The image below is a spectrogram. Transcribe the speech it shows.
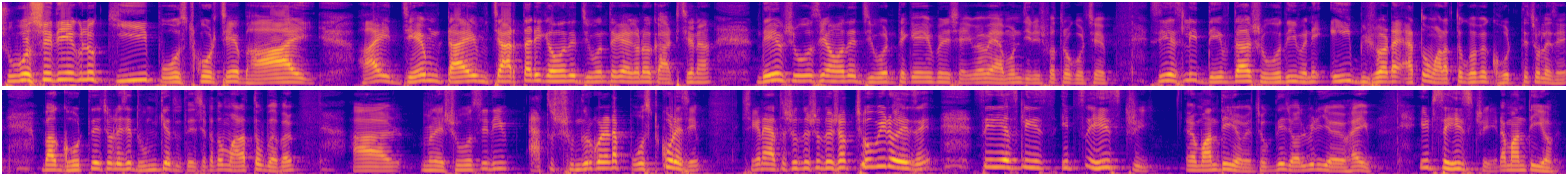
শুভশ্রী এগুলো কি পোস্ট করছে ভাই? ভাই জেম টাইম চার তারিখ আমাদের জীবন থেকে এখনও কাটছে না। দেব শুভশ্রী আমাদের জীবন থেকে এবারে সেইভাবে এমন জিনিসপত্র করছে। সিরিয়াসলি দেবদা শুভদী মানে এই বিষয়টা এত মারাত্মকভাবে ঘটতে চলেছে বা ঘটতে চলেছে ধূমকেতুতে, সেটা তো মারাত্মক ব্যাপার। আর মানে শুভশ্রীদি এত সুন্দর করে একটা পোস্ট করেছে, সেখানে এত সুন্দর সুন্দর সব ছবি রয়েছে। সিরিয়াসলি ইটস এ হিস্ট্রি এটা মানতেই হবে, চোখ দিয়ে জল বেরিয়ে যাবে ভাই। ইটস এ হিস্ট্রি এটা মানতেই হবে।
